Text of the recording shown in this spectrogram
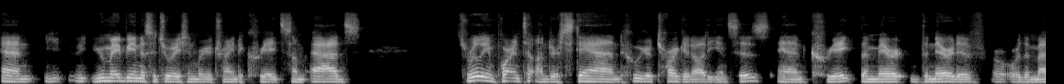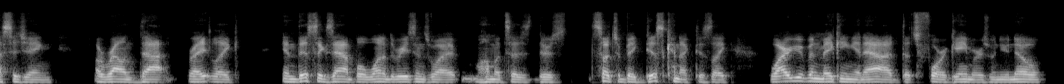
and you, you may be in a situation where you're trying to create some ads. It's really important to understand who your target audience is and create the mer- the narrative or, or the messaging around that right? Like in this example one of the reasons why mohammad says there's such a big disconnect is like why are you even making an ad that's for gamers when you know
